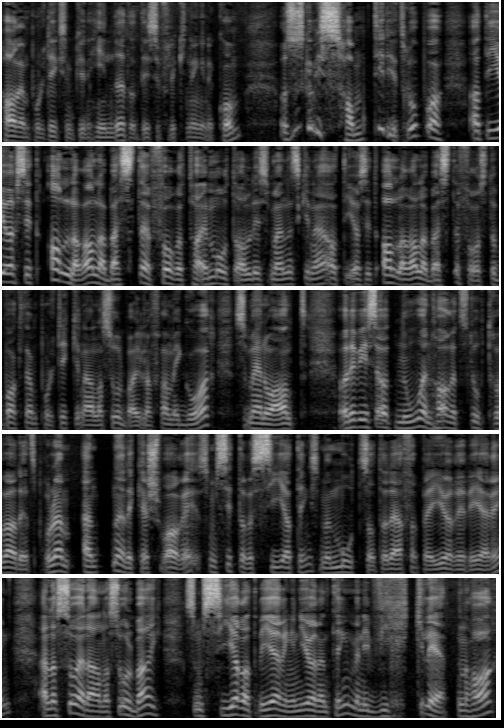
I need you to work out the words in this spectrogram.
har en politikk som kunne hindret at disse flyktningene kom. Og så skal vi samtidig tro på at de gjør sitt aller, aller beste for å ta imot alle disse menneskene, at de gjør sitt aller, aller beste for å stå bak den politikken Erna Solberg la frem i går, som er noe annet. Og det viser at noen har et stort troverdighetsproblem. Enten er det Keshvari, som sitter og sier ting som er motsatt av det Frp gjør i regjering, regjering. Eller så er det Erna Solberg som sier at regjeringen gjør en ting, men i virkeligheten har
